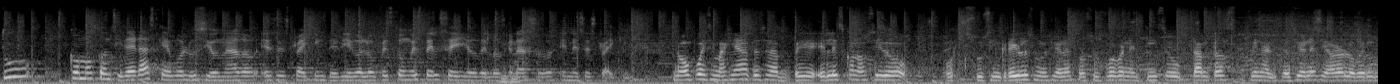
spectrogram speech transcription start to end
tú ¿Cómo consideras que ha evolucionado ese striking de Diego López? ¿Cómo está el sello de los grasos en ese striking? No, pues imagínate, o sea, eh, él es conocido por sus increíbles funciones, por su juego en el piso, tantas finalizaciones y ahora lo vemos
